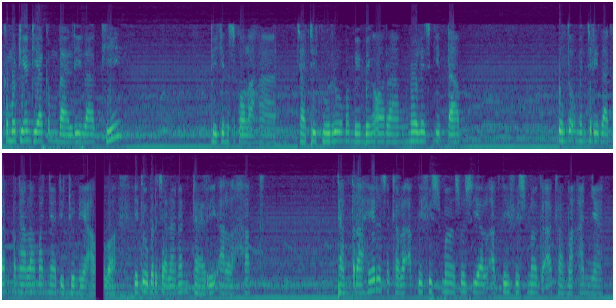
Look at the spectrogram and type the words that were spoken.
Kemudian dia kembali lagi bikin sekolahan. Jadi guru membimbing orang nulis kitab untuk menceritakan pengalamannya di dunia Allah. Itu perjalanan dari al-haq. Dan terakhir segala aktivisme sosial aktivisme keagamaannya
